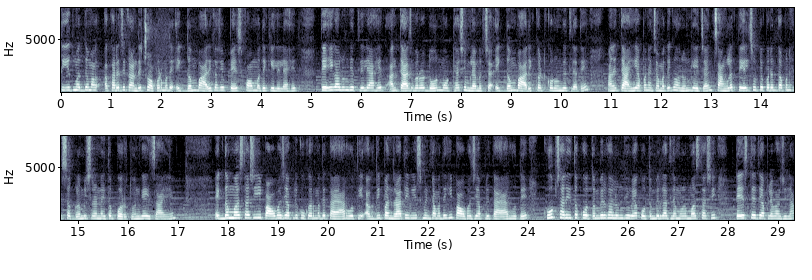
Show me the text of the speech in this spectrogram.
तीन मध्यम आकाराचे कांदे चॉपरमध्ये एकदम बारीक असे पेस्ट फॉर्ममध्ये केलेले आहेत. तेही घालून घेतलेले आहेत आणि त्याचबरोबर दोन मोठ्या शिमल्या मिरच्या एकदम बारीक कट करून घेतल्या ते. आणि त्याही आपण ह्याच्यामध्ये घालून घ्यायच्या आणि चांगलं तेल सुटेपर्यंत आपण हे सगळं मिश्रण इथं परतून घ्यायचं आहे. एकदम मस्त अशी ही पावभाजी आपली कुकरमध्ये तयार होती. अगदी पंधरा ते वीस मिनटामध्ये ही पावभाजी आपली तयार होते. खूप सारी इथं कोथिंबीर घालून घेऊया. कोथिंबीर घातल्यामुळे मस्त अशी टेस्ट येते आपल्या भाजीला.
